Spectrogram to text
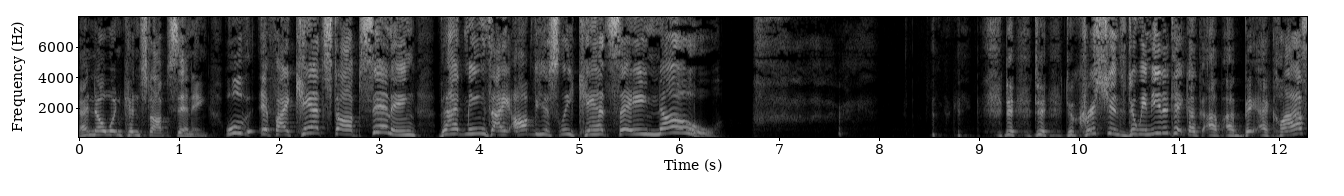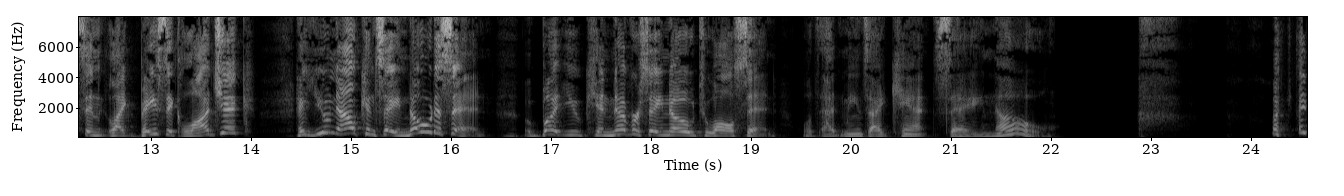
and no one can stop sinning. Well, if I can't stop sinning, that means I obviously can't say no. do, do, do, Christians, do we need to take a, a, a, a class in like basic logic? Hey, you now can say no to sin, but you can never say no to all sin. Well, that means I can't say no. I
